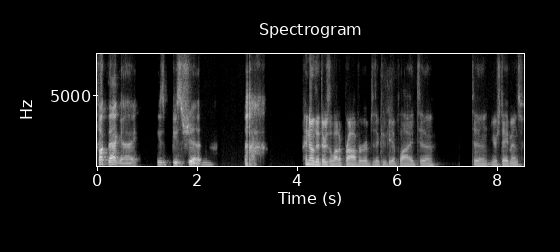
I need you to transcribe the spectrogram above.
fuck that guy. He's a piece of shit. Mm-hmm. I know that there's a lot of proverbs that could be applied to to your statements.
